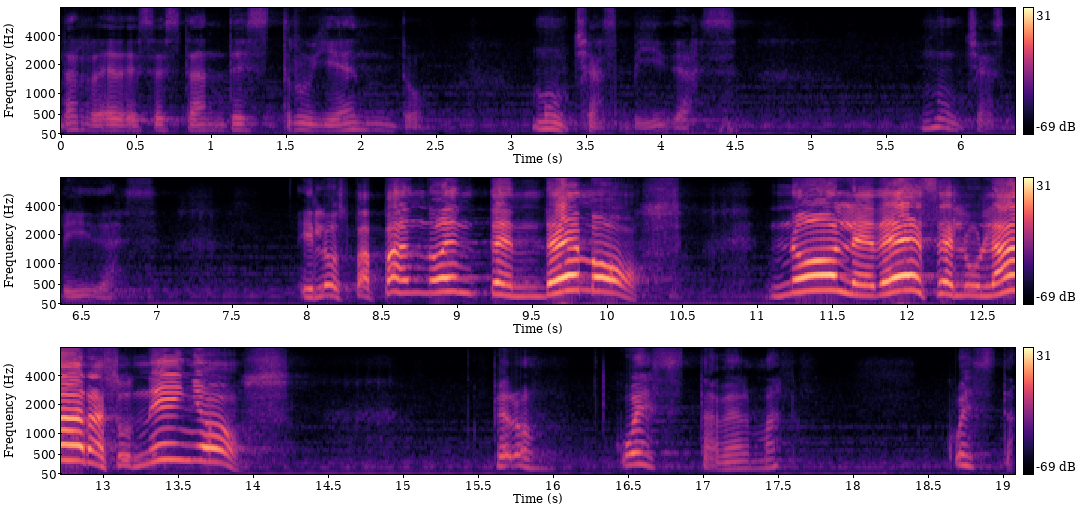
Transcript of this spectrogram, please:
Las redes están destruyendo muchas vidas, muchas vidas. Y los papás no entendemos. No le dé celular a sus niños. Pero cuesta, hermano. Cuesta.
